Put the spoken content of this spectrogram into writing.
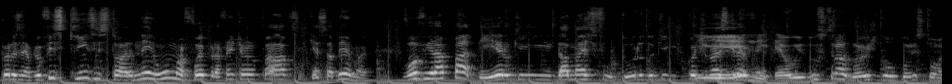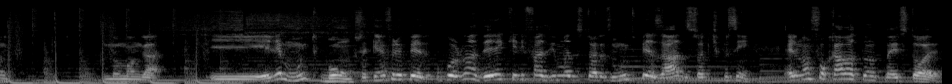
por exemplo, eu fiz 15 histórias, nenhuma foi pra frente, eu falava assim, quer saber, mano? Vou virar padeiro que dá mais futuro do que continuar e escrevendo. ele é o ilustrador de Doutor Stone no mangá. E ele é muito bom. Só que eu falei, Pedro, o problema dele é que ele fazia umas histórias muito pesadas, só que tipo assim, ele não focava tanto na história.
